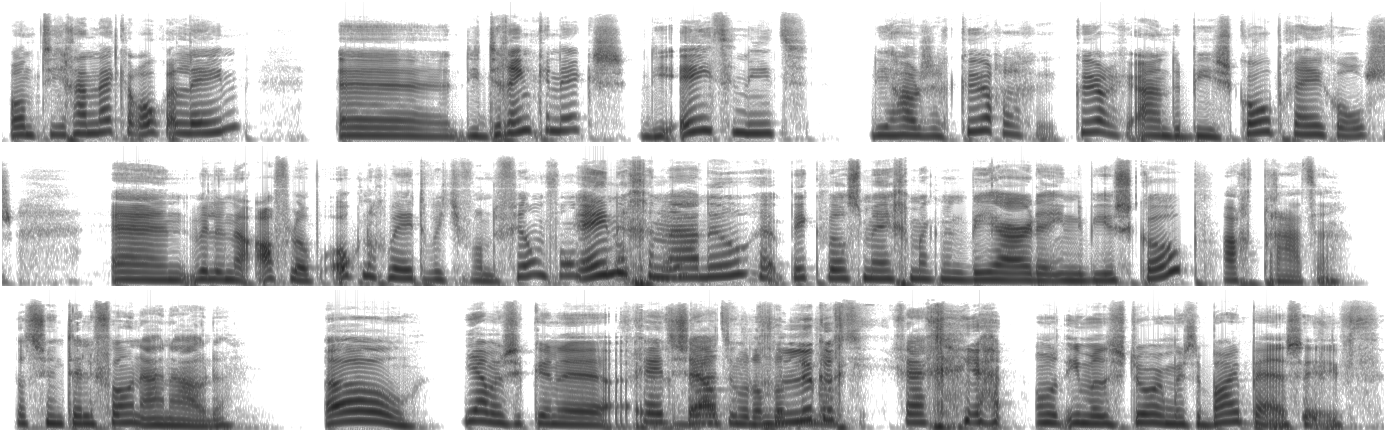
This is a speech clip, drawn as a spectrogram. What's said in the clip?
Want die gaan lekker ook alleen. Eh, die drinken niks. Die eten niet. Die houden zich keurig, keurig aan de bioscoopregels. En willen na afloop ook nog weten wat je van de film vond. Enige nadeel heb ik wel eens meegemaakt met bejaarden in de bioscoop. Hard praten. Dat ze hun telefoon aanhouden. Oh, ja, maar ze kunnen Vergeten ze uit worden Gelukkig krijg je... Ja, iemand, omdat iemand een storing met zijn bypass heeft.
